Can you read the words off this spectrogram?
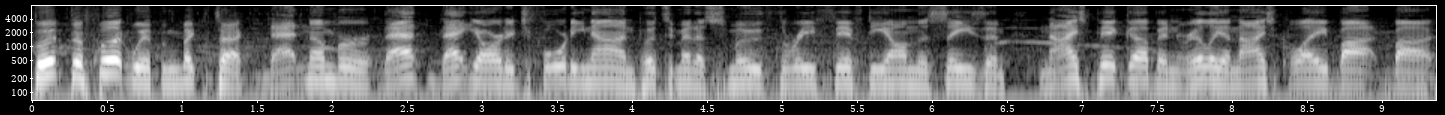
foot to foot with and make the tackle. That number, that that yardage 49 puts him at a smooth 350 on the season. Nice pickup and really a nice play by by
